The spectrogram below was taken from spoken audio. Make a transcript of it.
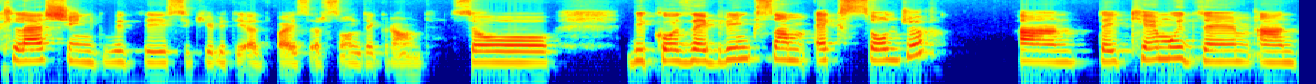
clashing with the security advisors on the ground. So because they bring some ex-soldier and they came with them and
